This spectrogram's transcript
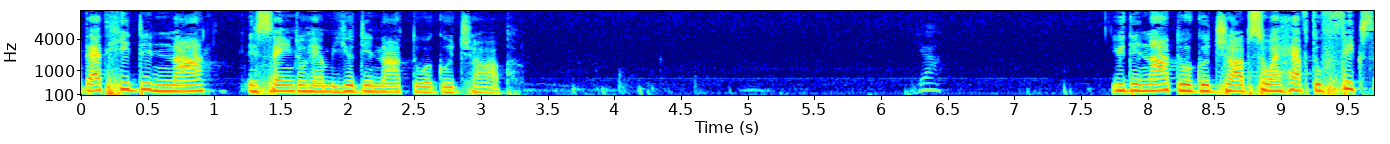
that He did not, is saying to Him, You did not do a good job. You did not do a good job, so I have to fix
